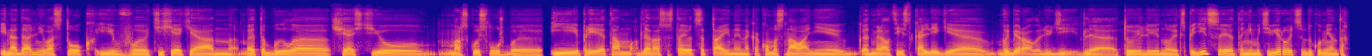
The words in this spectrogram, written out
и на Дальний Восток, и в Тихий океан. Это было частью морской службы. И при этом для нас остается тайной, на каком основании Адмиралтейская коллегия выбирала людей для той или иной экспедиции. Это не мотивируется в документах.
